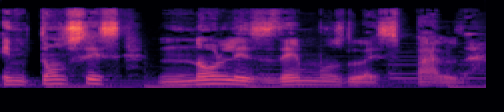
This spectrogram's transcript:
Entonces no les demos la espalda.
